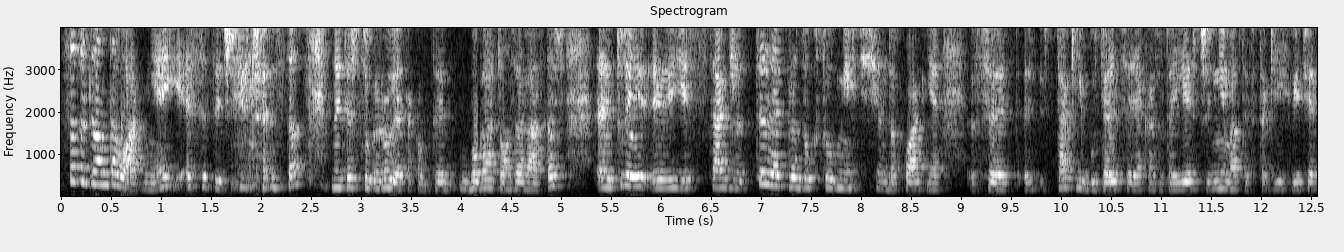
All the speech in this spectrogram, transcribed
co wygląda ładnie i estetycznie często, no i też sugeruje taką tę bogatą zawartość. E, Tutaj e, jest tak, że tyle produktu mieści się dokładnie w, w takiej butelce, jaka tutaj jest, czyli nie ma tych takich, wiecie,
